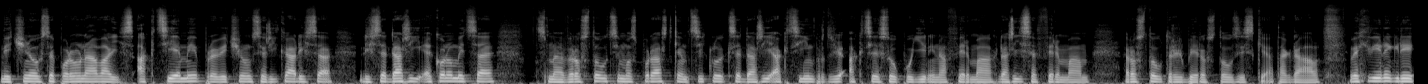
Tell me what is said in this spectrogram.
Většinou se porovnávají s akciemi, pro většinou se říká, když se, když se daří ekonomice, jsme v rostoucím hospodářském cyklu, jak se daří akcím, protože akcie jsou podíly na firmách, daří se firmám, rostou tržby, rostou zisky a tak dál. Ve chvíli, kdy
